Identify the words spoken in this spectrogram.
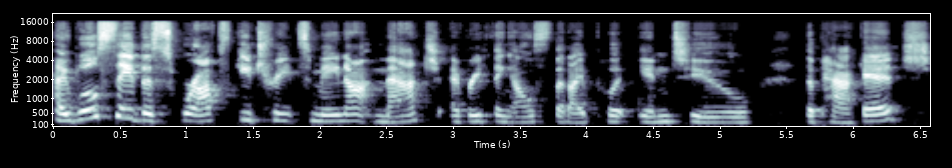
I will say the Swarovski treats may not match everything else that I put into the package.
